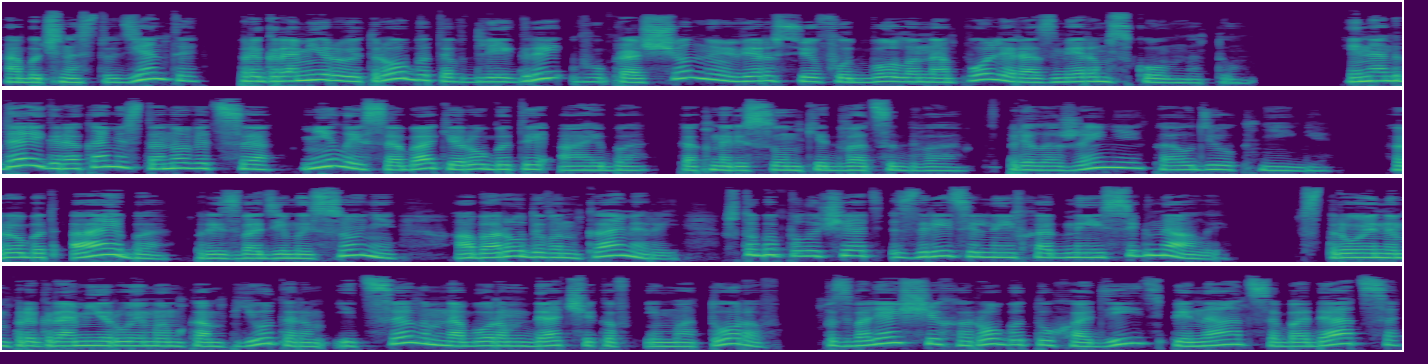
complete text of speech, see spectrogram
обычно студенты, программируют роботов для игры в упрощенную версию футбола на поле размером с комнату. Иногда игроками становятся милые собаки-роботы Айба, как на рисунке 22, в приложении к аудиокниге. Робот Айба, производимый Sony, оборудован камерой, чтобы получать зрительные входные сигналы, встроенным программируемым компьютером и целым набором датчиков и моторов, позволяющих роботу ходить, пинаться, бодаться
